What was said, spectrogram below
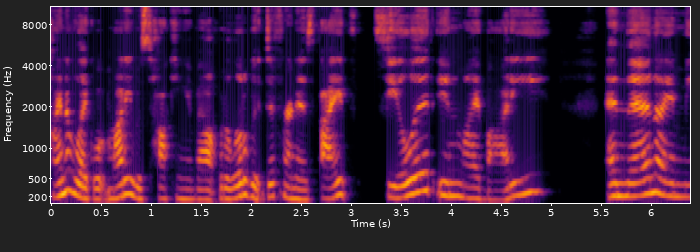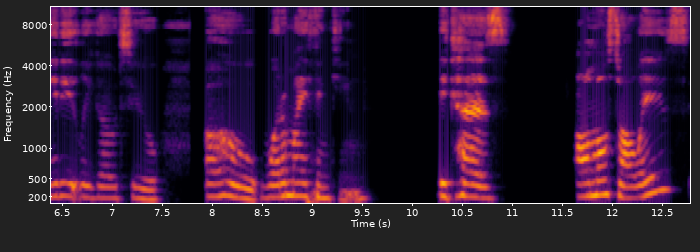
kind of like what Mari was talking about, but a little bit different, is I feel it in my body and then I immediately go to, oh, what am I thinking? Because almost always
